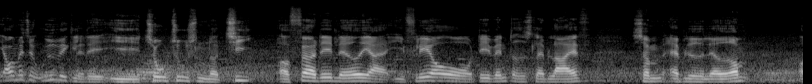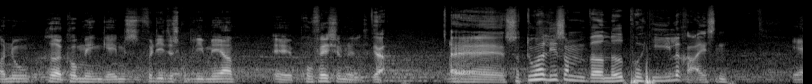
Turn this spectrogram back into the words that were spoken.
jeg var med til at udvikle det i 2010, og før det lavede jeg i flere år det event, der hedder Slap Live, som er blevet lavet om, og nu hedder Copenhagen Games, fordi det skulle blive mere øh, professionelt. Ja. Øh, så du har ligesom været med på hele rejsen. Ja.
